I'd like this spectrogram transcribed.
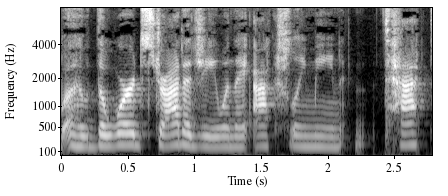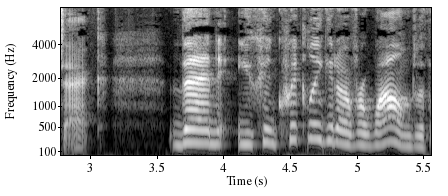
uh, the word strategy when they actually mean tactic, then you can quickly get overwhelmed with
